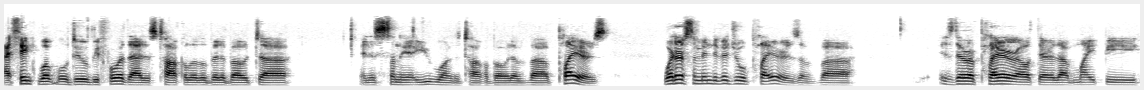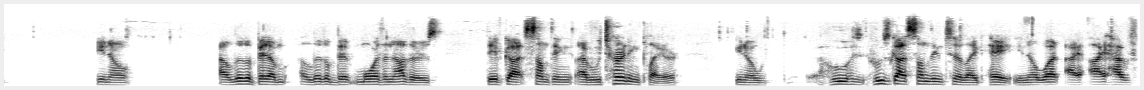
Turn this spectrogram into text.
I think what we'll do before that is talk a little bit about, uh, and it's something that you wanted to talk about of uh, players. What are some individual players of? Uh, is there a player out there that might be, you know, a little bit um, a little bit more than others? They've got something a returning player, you know, who who's got something to like. Hey, you know what? I I have,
